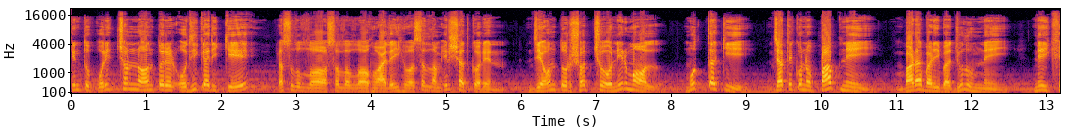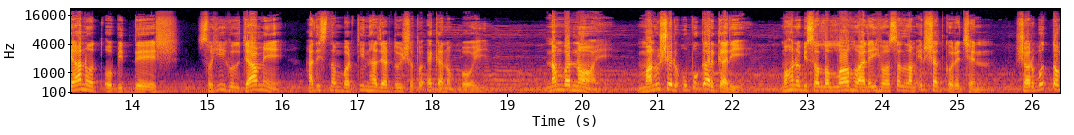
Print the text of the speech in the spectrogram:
কিন্তু পরিচ্ছন্ন অন্তরের অধিকারী কে? রাসুল্লাহ সাল্লাহ আলহি আসাল্লাম ইরশাদ করেন, যে অন্তর স্বচ্ছ ও নির্মল, মুত্তাকি, যাতে কোনো পাপ নেই, বাড়াবাড়ি বা জুলুম নেই নেই খেয়ানত ও বিদ্বেষ। সহিহুল জামে, হাদিস নম্বর তিন হাজার দুইশত একানব্বই। নম্বর নয়, মানুষের উপকারকারী। মহানবী সাল্লাহ আলহি আসাল্লাম ইরশাদ করেছেন, সর্বোত্তম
